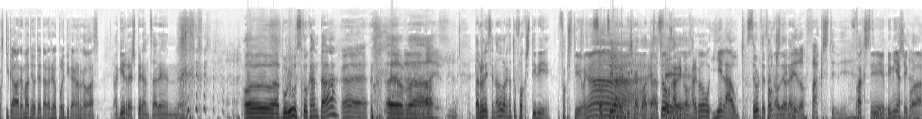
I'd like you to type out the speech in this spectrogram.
ostika bat ematen dute eta berriro politikaren aurka goaz. Agirre esperantzaren... eh, o, buruzko kanta. Eh, Eh, ba, Eta nola izena du barkatu Fox TV. Fox TV, baina... Zortzigarren diskakoa, eta Ez du ze- jarriko, jarriko dugu Yell Out. Ze urtetan Fox gaude TV orain? edo Fax TV. Fox TV, 2006koa da.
